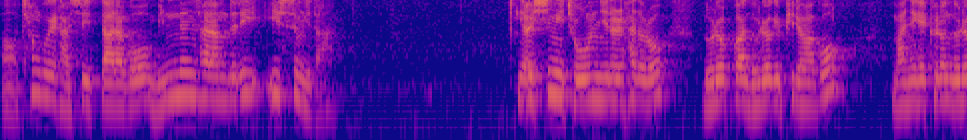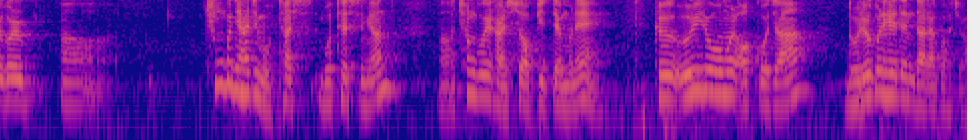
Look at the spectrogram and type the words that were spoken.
어, 천국에 갈 수 있다라고 믿는 사람들이 있습니다. 열심히 좋은 일을 하도록 노력과 노력이 필요하고 만약에 그런 노력을 어, 충분히 하지 못했, 못했으면 어, 천국에 갈 수 없기 때문에 그 의로움을 얻고자 노력을 해야 된다라고 하죠.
